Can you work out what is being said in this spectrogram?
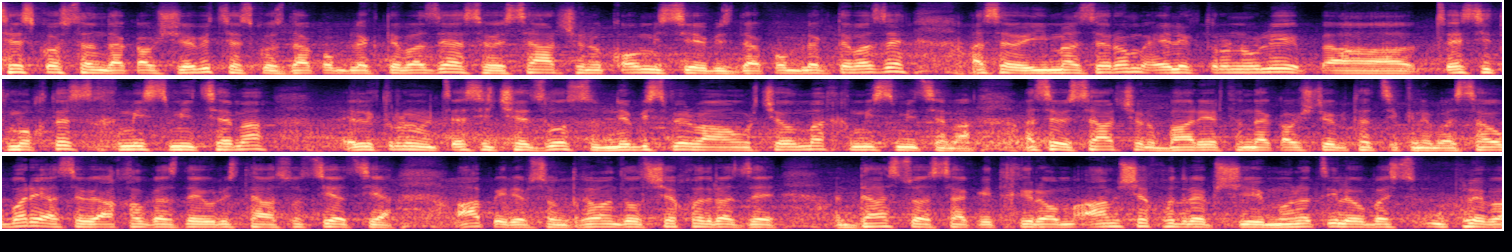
ცესკოსთან დაკავშირებით, ცესკოს დაკომპლექტებაზე, ასევე საარჩევნო კომისიების დაკომპლექტებაზე, ასევე იმაზე, რომ ელექტრონული წესით მოხდეს ხმის მიცემა, ელექტრონული წესი შეძლოს ნებისმიერ ამორჩეულმა ხმის მიცემა. ასევე საარჩევნო ბარიერთან დაკავშირებითაც იქნება საუბარი, ასევე ახალგაზრდა იურისტთა ასოციაცია აპირებს, რომ დღევანდელ შეხვედრაზე დასვა საკითხი, რომ ამ შეხვედრებში მონაწილეობას უფლება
